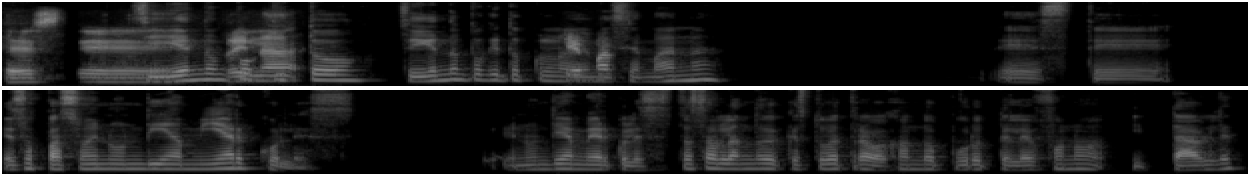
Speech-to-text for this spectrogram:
Este, siguiendo un Reina, poquito, siguiendo un poquito con lo ¿qué de mi semana, este, eso pasó en un día miércoles. En un día miércoles. Estás hablando de que estuve trabajando a puro teléfono y tablet.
